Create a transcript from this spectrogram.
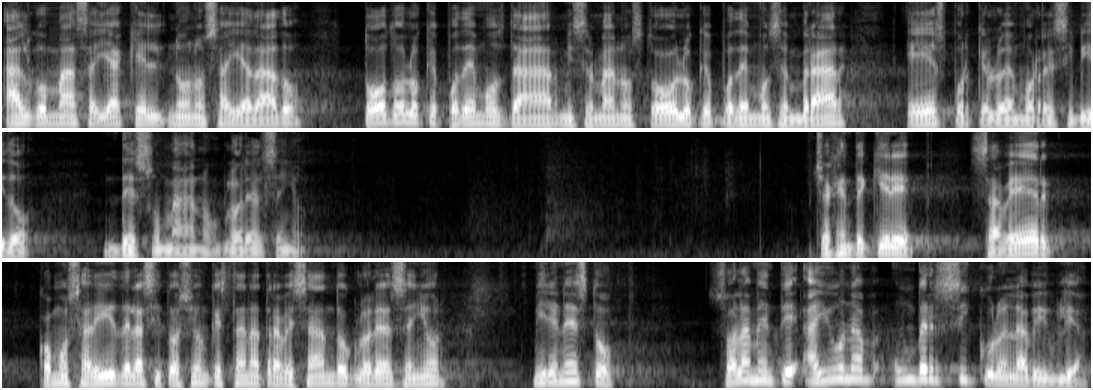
algo más allá que Él no nos haya dado. Todo lo que podemos dar, mis hermanos, todo lo que podemos sembrar es porque lo hemos recibido de su mano, gloria al Señor. Mucha gente quiere saber cómo salir de la situación que están atravesando, gloria al Señor. Miren esto, solamente hay una, un versículo en la Biblia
